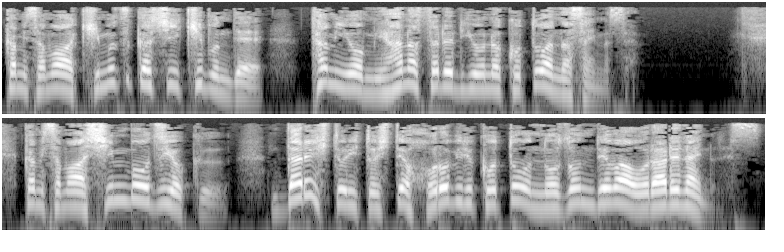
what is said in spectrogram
神様は気難しい気分で民を見放されるようなことはなさいません。神様は辛抱強く、誰一人として滅びることを望んではおられないのです。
